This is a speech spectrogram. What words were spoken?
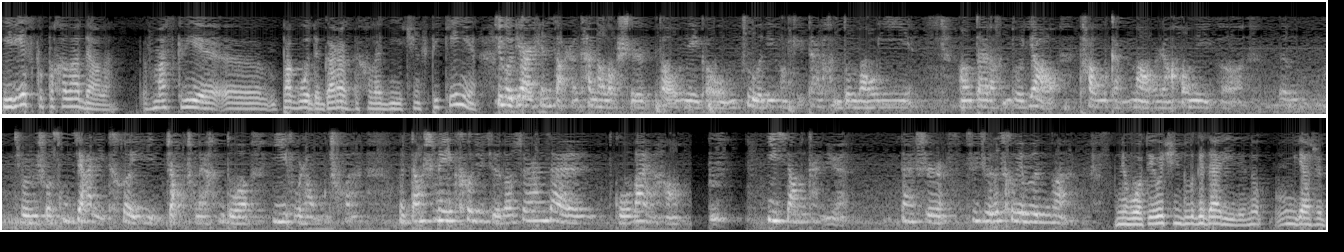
и резко похолодало. В Москве э, погода гораздо холоднее, чем в Пекине. 结果第二天早上看到老师到那个我们住的地方给带了很多毛衣，然后带了很多药，怕我们感冒，然后那个嗯，就是说从家里特意找出来很多衣服让我们穿。我当时那一刻就觉得，虽然在国外哈异乡的感觉，但是就觉得特别温暖。 Вот, и очень благодарили. Но я же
